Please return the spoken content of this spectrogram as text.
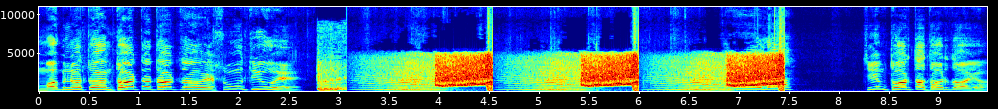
મગનો તો આમ થોડતો થોડતો હવે શું થયું હે? ચીમ થોડતો થોડતો આવ્યો.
